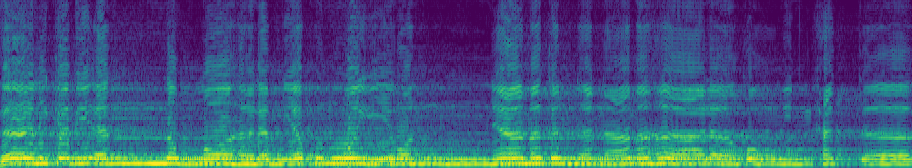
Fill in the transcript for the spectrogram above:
ذلك بأن الله لم يكن ويرا نعمة أنعمها على قوم حتى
